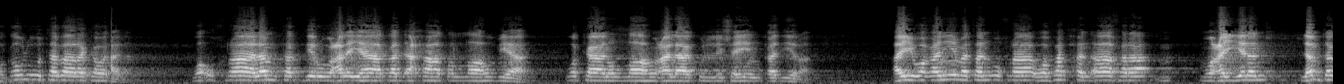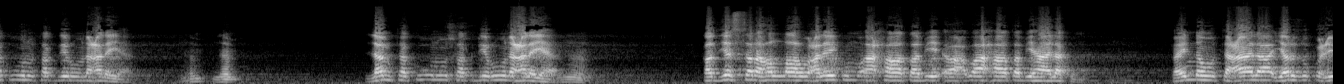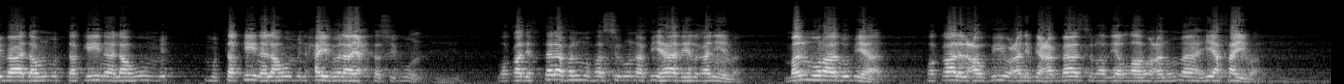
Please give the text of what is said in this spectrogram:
وقوله تبارك وتعالى وأخرى لم تقدروا عليها قد أحاط الله بها وكان الله على كل شيء قديرا. أي وغنيمة أخرى وفتحا آخر معينا لم تكونوا تقدرون عليها. لم لم لم تكونوا تقدرون عليها. نعم. قد يسرها الله عليكم وأحاط, وأحاط بها لكم. فإنه تعالى يرزق عباده المتقين له متقين له من حيث لا يحتسبون. وقد اختلف المفسرون في هذه الغنيمة. ما المراد بها؟ فقال العوفي عن ابن عباس رضي الله عنهما هي خيبة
